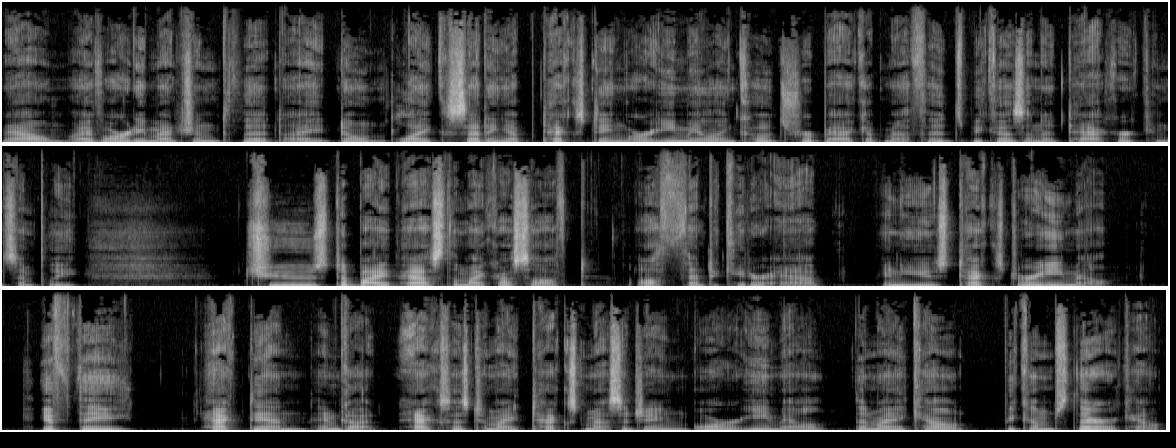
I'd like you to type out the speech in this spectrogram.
Now, I've already mentioned that I don't like setting up texting or emailing codes for backup methods because an attacker can simply choose to bypass the Microsoft Authenticator app and use text or email. If they hacked in and got access to my text messaging or email, then my account becomes their account.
